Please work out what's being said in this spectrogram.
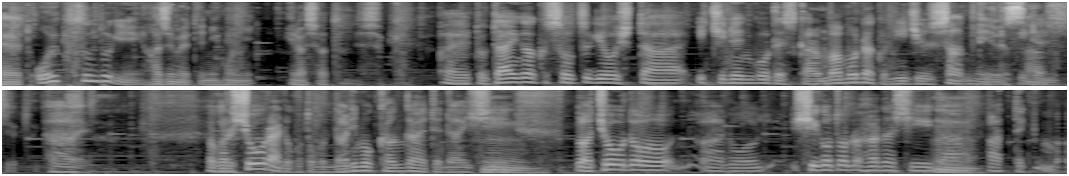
えー、とおいくつの時に初めて日本にいらっしゃったんでしたっけ？えー、と大学卒業した1年後ですから間もなく23っていう時23です。っていう時ですはいだから将来のことも何も考えてないし、うん。まあ、ちょうどあの仕事の話があって、ま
